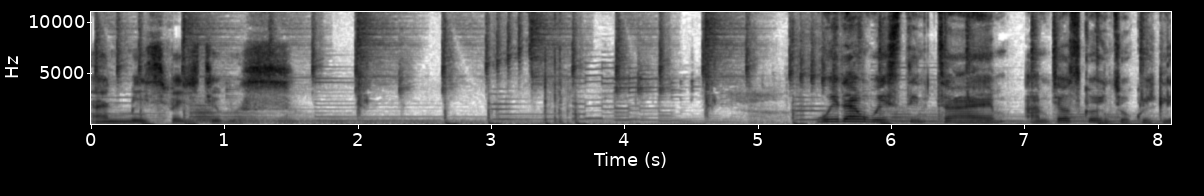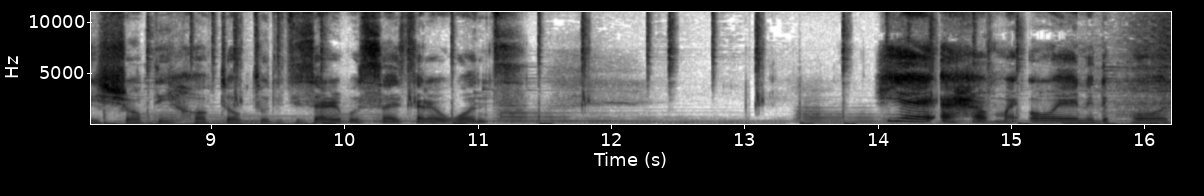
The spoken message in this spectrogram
and mixed vegetables. Without wasting time, I'm just going to quickly chop the hot dog to the desirable size that I want here I have my oil in the pot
